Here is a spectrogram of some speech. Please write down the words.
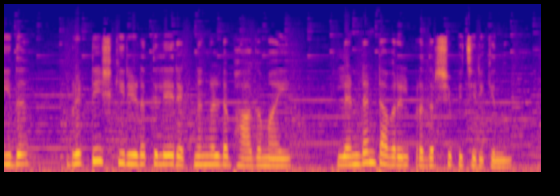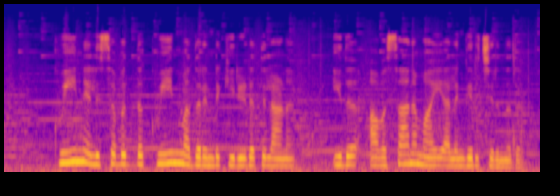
ഇത് ബ്രിട്ടീഷ് കിരീടത്തിലെ രത്നങ്ങളുടെ ഭാഗമായി ലണ്ടൻ ടവറിൽ പ്രദർശിപ്പിച്ചിരിക്കുന്നു. ക്വീൻ എലിസബത്ത് ദ ക്വീൻ മദറിന്റെ കിരീടത്തിലാണ് ഇത് അവസാനമായി അലങ്കരിച്ചിരുന്നത്.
